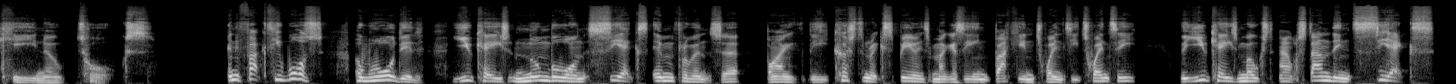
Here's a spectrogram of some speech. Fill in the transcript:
keynote talks. And in fact, he was awarded UK's number one CX influencer by the Customer Experience magazine back in 2020, the UK's most outstanding CX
